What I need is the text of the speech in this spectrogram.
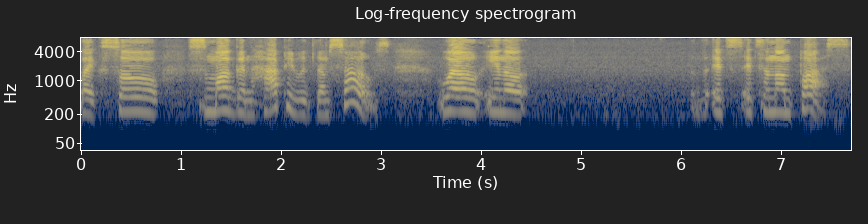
like so smug and happy with themselves, well, you know, it's it's a non-pass.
